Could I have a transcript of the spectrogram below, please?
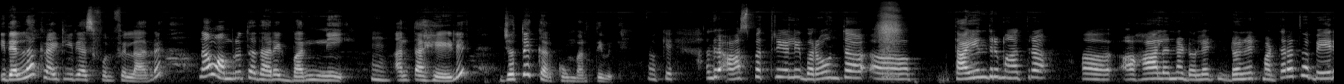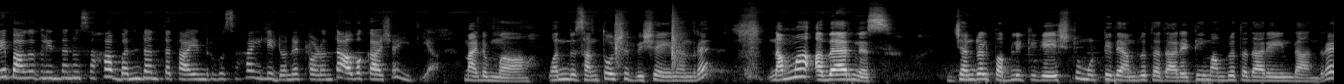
ಇದೆಲ್ಲ ಕ್ರೈಟೀರಿಯಾಸ್ ಫುಲ್ಫಿಲ್ ಆದರೆ ನಾವು ಅಮೃತಧಾರೆಗೆ ಬನ್ನಿ ಅಂತ ಹೇಳಿ ಜೊತೆಗೆ ಕರ್ಕೊಂಬರ್ತೀವಿ. ಓಕೆ ಅಂದ್ರೆ ಆಸ್ಪತ್ರೆಯಲ್ಲಿ ಬರೋವಂಥ ತಾಯಂದ್ರೆ ಮಾತ್ರ ಹಾಲನ್ನು ಡೊನೇಟ್ ಡೊನೇಟ್ ಮಾಡ್ತಾರೆ ಅಥವಾ ಬೇರೆ ಭಾಗಗಳಿಂದನೂ ಸಹ ಬಂದಂಥ ತಾಯಂದ್ರಿಗೂ ಸಹ ಇಲ್ಲಿ ಡೊನೇಟ್ ಮಾಡುವಂಥ ಅವಕಾಶ ಇದೆಯಾ? ಮೇಡಮ್ ಒಂದು ಸಂತೋಷದ ವಿಷಯ ಏನಂದರೆ, ನಮ್ಮ ಅವೇರ್ನೆಸ್ ಜನರಲ್ ಪಬ್ಲಿಕ್ಕಿಗೆ ಎಷ್ಟು ಮುಟ್ಟಿದೆ ಅಮೃತಧಾರೆ ಟೀಮ್ ಅಮೃತಧಾರೆಯಿಂದ ಅಂದರೆ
